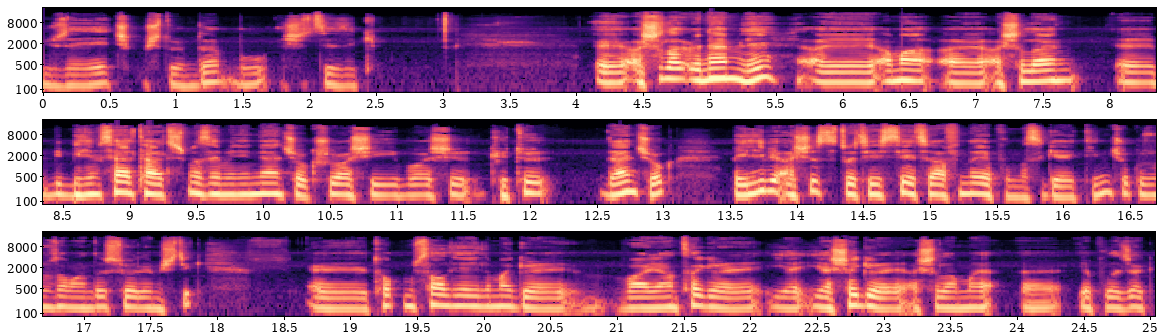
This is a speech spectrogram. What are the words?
yüzeye çıkmış durumda bu eşitsizlik. E, aşılar önemli e, ama e, aşıların e, bir bilimsel tartışma zemininden çok şu aşıyı bu aşı kötüden çok belli bir aşı stratejisi etrafında yapılması gerektiğini çok uzun zamandır söylemiştik. E, toplumsal yayılıma göre, varyanta göre, yaşa göre aşılama e, yapılacak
